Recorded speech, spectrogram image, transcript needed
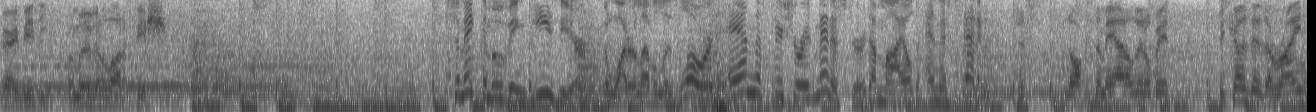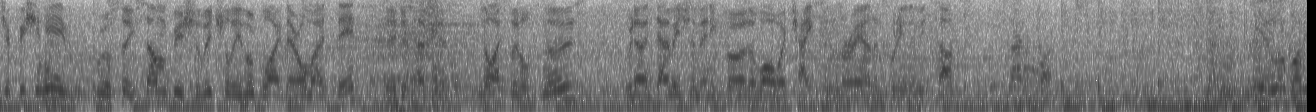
very busy. We're moving a lot of fish. To make the moving easier, the water level is lowered and the fish are administered a mild anesthetic. Just knocks them out a little bit. Because there's a range of fish in here, we'll see some fish literally look like they're almost dead. They're just having a nice little snooze. We don't damage them any further while we're chasing them around and putting them in tubs. Next one. Yeah, low body.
